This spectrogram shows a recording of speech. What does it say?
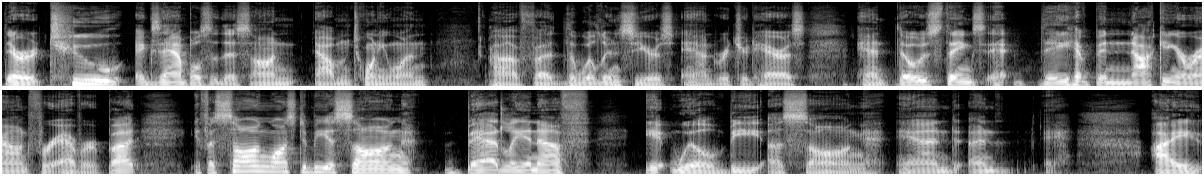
There are two examples of this on album 21 of uh, the Wilderness Years and Richard Harris. And those things, eh, they have been knocking around forever. But if a song wants to be a song badly enough, it will be a song. And, and I,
